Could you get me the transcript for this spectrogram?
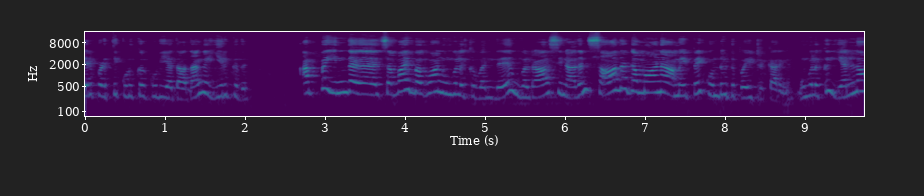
ஏற்படுத்தி கொடுக்கக்கூடியதாக தாங்க இருக்குது. அப்போ இந்த செவ்வாய் பகவான் உங்களுக்கு வந்து உங்கள் ராசிநாதன் சாதகமான அமைப்பை கொண்டுகிட்டு போயிட்டுருக்காருங்க. உங்களுக்கு எல்லா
